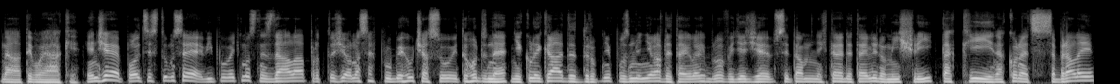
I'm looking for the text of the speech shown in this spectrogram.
na ty vojáky. Jenže policistům se výpověď moc nezdála, protože ona se v průběhu času i toho dne několikrát drobně pozměnila v detailech. Bylo vidět, že si tam některé detaily domýšlí, tak ji nakonec nakonec sebrali,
